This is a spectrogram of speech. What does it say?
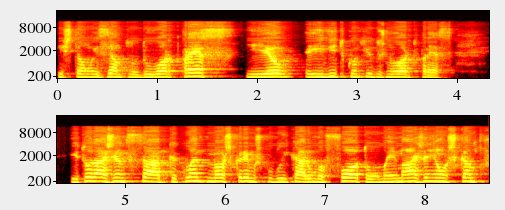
isto é um exemplo do WordPress e eu edito conteúdos no WordPress. E toda a gente sabe que quando nós queremos publicar uma foto ou uma imagem, há uns campos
